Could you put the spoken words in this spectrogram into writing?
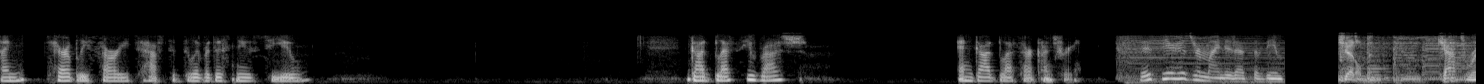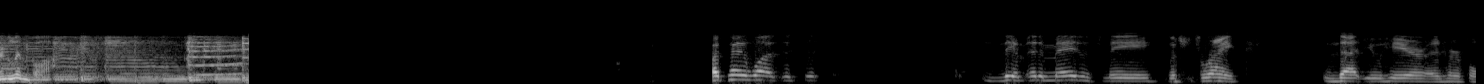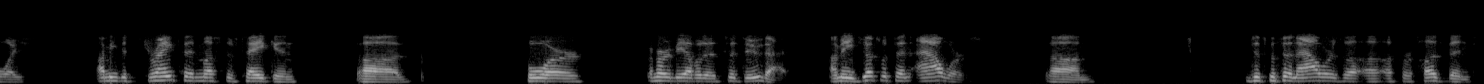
I'm terribly sorry to have to deliver this news to you. God bless you, Rush, and God bless our country. This year has reminded us of the Gentlemen, Kathryn Limbaugh. I tell you what, it, it, the, it amazes me the strength that you hear in her voice. I mean, the strength it must have taken uh, for her to be able to, to do that. I mean, just within hours, um, just within hours of, of her husband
